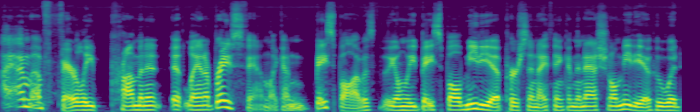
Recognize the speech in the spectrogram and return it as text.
I'm a fairly prominent Atlanta Braves fan. Like on baseball, I was the only baseball media person I think in the national media who would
